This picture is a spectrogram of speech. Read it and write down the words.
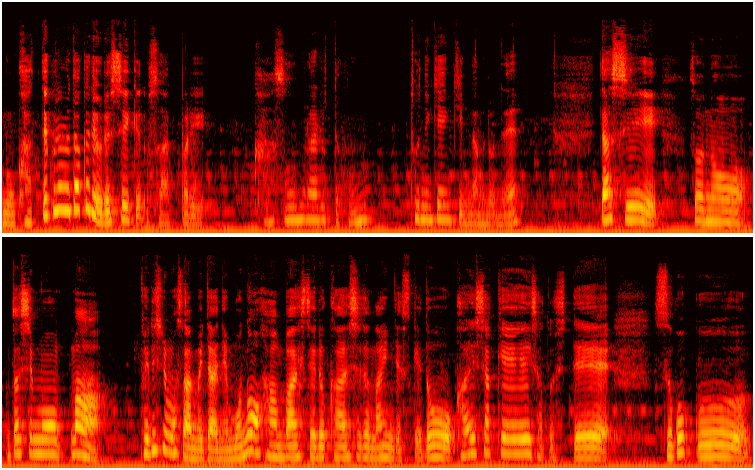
もう買ってくれるだけで嬉しいけどさやっぱり感想をもらえるって本当に元気になるのね。だしその私もまあフェリシモさんみたいに物を販売してる会社じゃないんですけど会社経営者としてすごく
